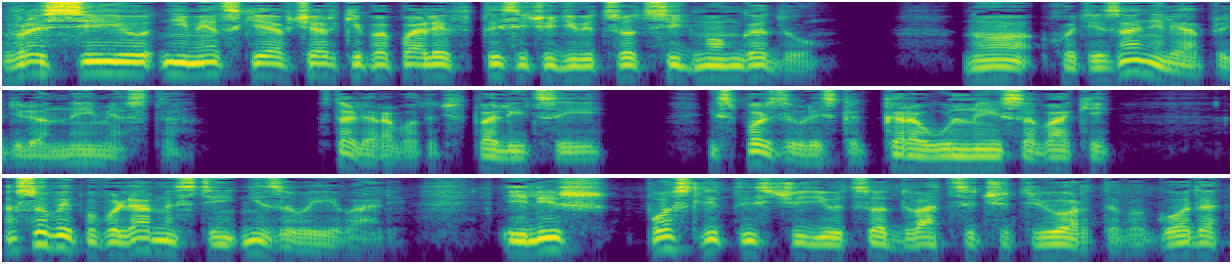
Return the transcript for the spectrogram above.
В Россию немецкие овчарки попали в 1907 году но хоть и заняли определенное место, стали работать в полиции, использовались как караульные собаки, особой популярности не завоевали. И лишь после 1924 года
